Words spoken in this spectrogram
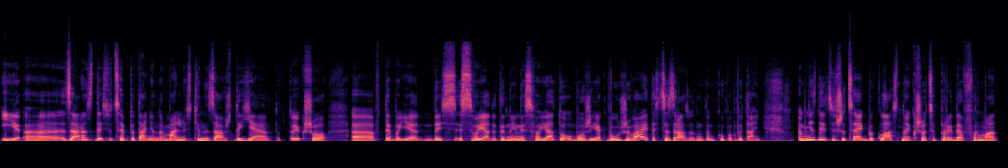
І е, зараз десь оце питання нормальності не завжди є. Тобто, якщо е, в тебе є десь своя дитина і не своя, то о Боже, як ви уживаєтесь, це зразу ну, там купа питань. А мені здається, що це якби класно, якщо це перейде в формат.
